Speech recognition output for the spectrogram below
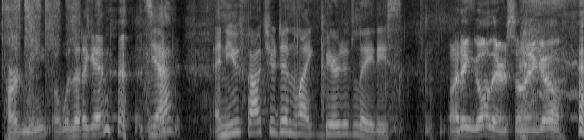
Pardon me. What was that again? Yeah. like- And you thought you didn't like bearded ladies. I didn't go there, so there you go.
